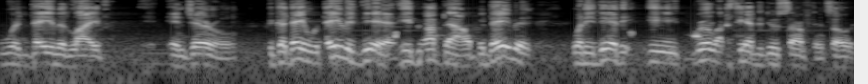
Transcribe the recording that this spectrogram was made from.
with David life in general because David David did he dropped out, but David what he did he, he realized he had to do something, so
